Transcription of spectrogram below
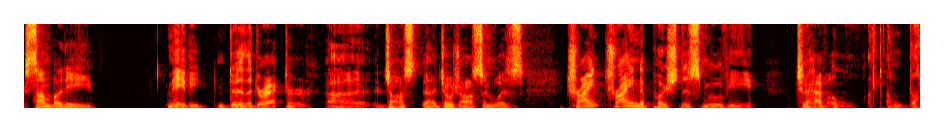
somebody, maybe the director, uh, John, uh, Joe Johnston was trying trying to push this movie to have a, a, a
